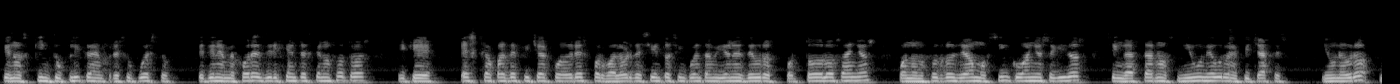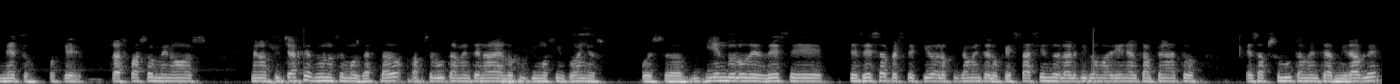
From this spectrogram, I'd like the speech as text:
que nos quintuplica en presupuesto, que tiene mejores dirigentes que nosotros y que es capaz de fichar jugadores por valor de 150 millones de euros por todos los años, cuando nosotros llevamos cinco años seguidos sin gastarnos ni un euro en fichajes, ni un euro neto, porque traspaso menos, menos fichajes no nos hemos gastado absolutamente nada en los últimos cinco años. Pues uh, viéndolo desde, ese, desde esa perspectiva, lógicamente lo que está haciendo el Atlético de Madrid en el campeonato es absolutamente admirable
